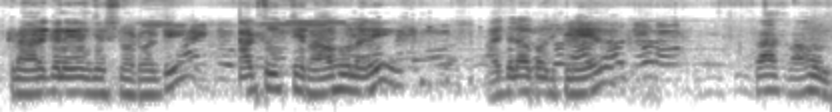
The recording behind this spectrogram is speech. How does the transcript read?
ఇక్కడ ఆర్గనైజ్ చేసినటువంటి ఆర్ట్స్ నుంచి రాహుల్ అని ఆదిలాబాద్ ప్లేయర్. రాస్ రాహుల్.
